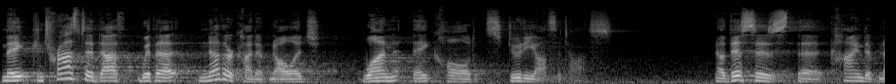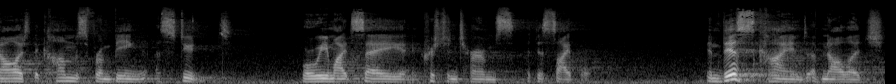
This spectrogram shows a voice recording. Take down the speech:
And they contrasted that with another kind of knowledge, one they called studiositas. Now, this is the kind of knowledge that comes from being a student, or we might say, in Christian terms, a disciple. In this kind of knowledge,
